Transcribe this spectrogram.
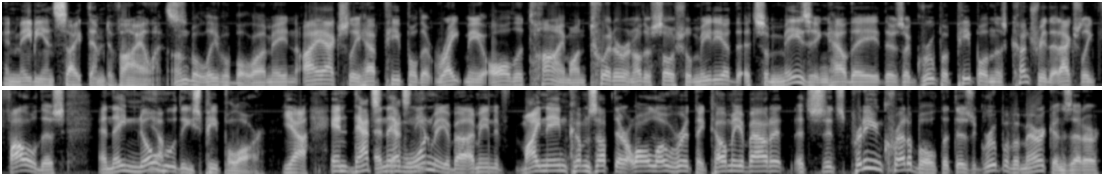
and maybe incite them to violence. Unbelievable. I mean, I actually have people that write me all the time on Twitter and other social media. It's amazing how they there's a group of people in this country that actually follow this and they know yep. who these people are. Yeah, and that's and they that's warn the, me about. I mean, if my name comes up, they're all over it. They tell me about it. It's it's pretty incredible that there's a group of Americans that are,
